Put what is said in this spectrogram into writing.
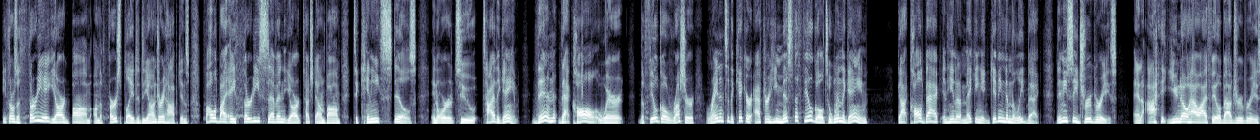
He throws a 38 yard bomb on the first play to DeAndre Hopkins, followed by a 37 yard touchdown bomb to Kenny Stills in order to tie the game. Then that call where the field goal rusher ran into the kicker after he missed the field goal to win the game got called back and he ended up making it, giving them the lead back. Then you see Drew Brees and I, you know how I feel about Drew Brees.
